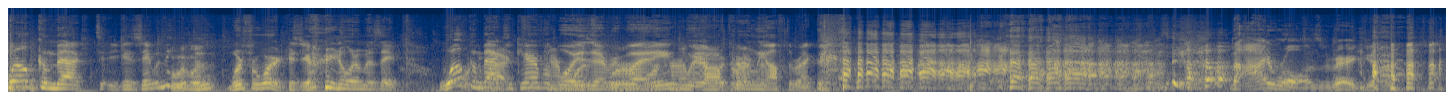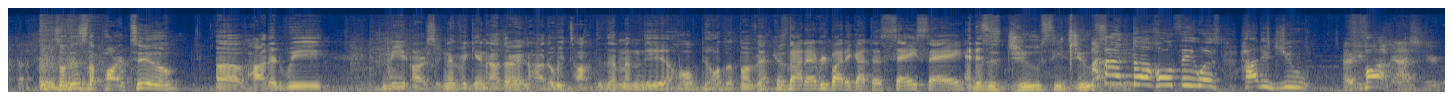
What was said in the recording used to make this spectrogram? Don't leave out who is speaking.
Speaker 1: Welcome back to. You can say it with me?
Speaker 2: What was it?
Speaker 1: Word for word, because you already know what I'm gonna say. Welcome,
Speaker 2: Welcome
Speaker 1: back,
Speaker 2: back
Speaker 1: to
Speaker 2: to
Speaker 1: Careful,
Speaker 2: Careful
Speaker 1: Boys,
Speaker 2: Boys. We're-
Speaker 1: everybody.
Speaker 2: we're currently
Speaker 1: We're-
Speaker 2: off
Speaker 1: we're
Speaker 2: the
Speaker 1: currently
Speaker 2: record.
Speaker 1: off the record.
Speaker 3: The eye roll is very good.
Speaker 4: So this is the part two of how did we meet our significant other and how do we talk to them and the whole buildup of it.
Speaker 5: Because not everybody got to say say.
Speaker 4: And this is juicy, juicy.
Speaker 5: I thought the whole thing was how did you fuck?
